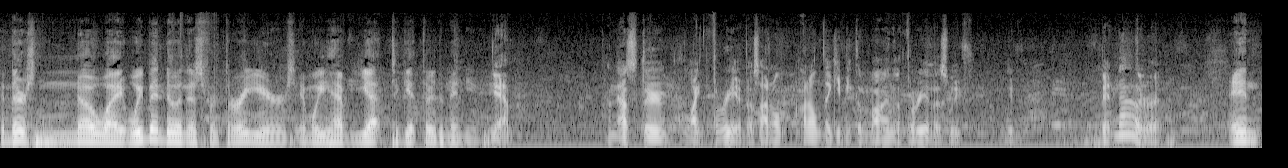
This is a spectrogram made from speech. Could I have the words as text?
And there's no way we've been doing this for three years, and we have yet to get through the menu. Yeah. And that's through like three of us. I don't. I don't think if you combine the three of us, we've we've been No. through it. And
